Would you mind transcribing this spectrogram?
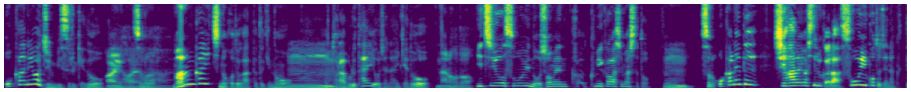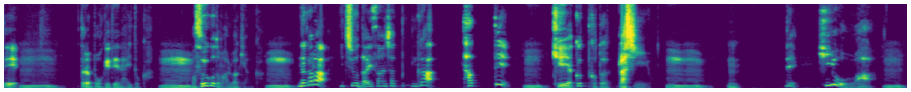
お金は準備するけど、はいはいはいはい。その万が一のことがあった時のうん。トラブル対応じゃないけど、なるほど。一応そういうのを書面か組み交わしましたと、うん。そのお金で支払いはしてるからそういうことじゃなくて、うんうん。例えばボケてないとか、うん。まあ、そういうこともあるわけやんか。うん。だから一応第三者が立ってうん。契約ってことらしいんようん。で費用はうん。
